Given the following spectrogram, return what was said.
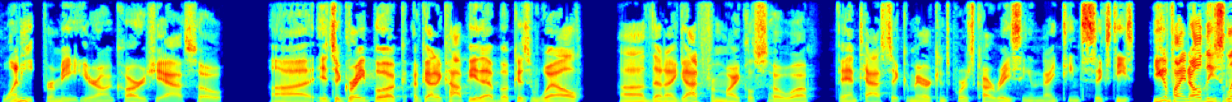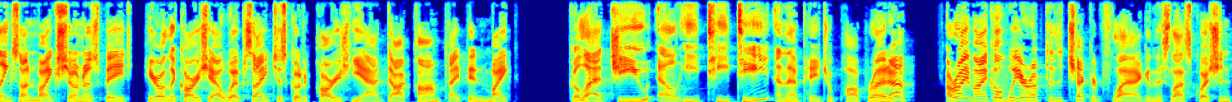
20 for me here on Cars. Yeah, so uh, it's a great book. I've got a copy of that book as well uh, that I got from Michael. So uh, Fantastic. American sports car racing in the 1960s. You can find all these links on Mike's show notes page here on the Cars Yeah website. Just go to carsyeah.com, type in Mike Gulett, G U L E T T, and that page will pop right up. All right, Michael, we are up to the checkered flag, and this last question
